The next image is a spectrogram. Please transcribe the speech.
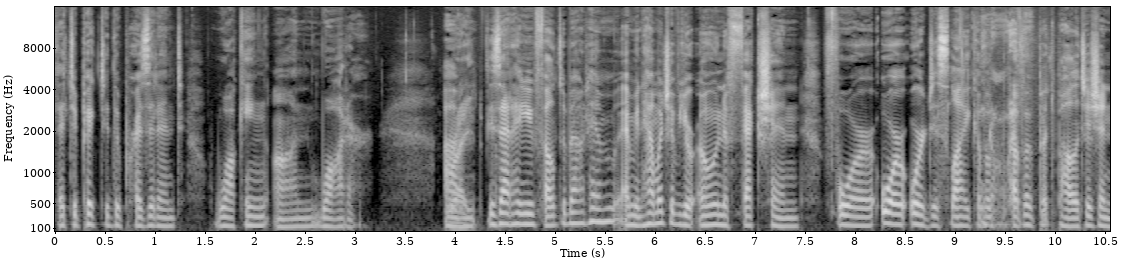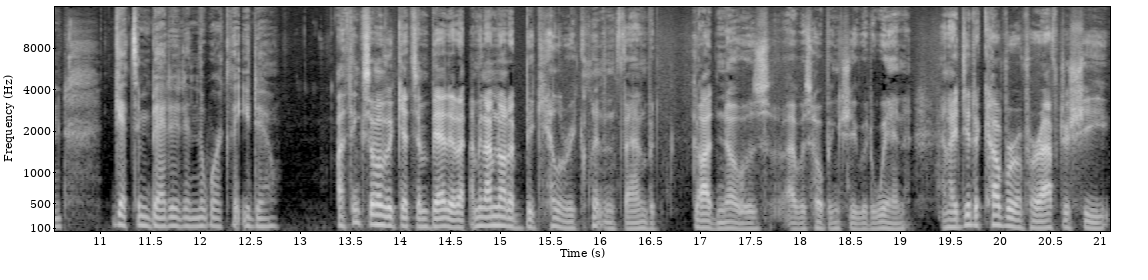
that depicted the president walking on water. Um, right. Is that how you felt about him? I mean, how much of your own affection for or or dislike of a, no, of a politician gets embedded in the work that you do? I think some of it gets embedded. I mean, I'm not a big Hillary Clinton fan, but God knows I was hoping she would win. And I did a cover of her after she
